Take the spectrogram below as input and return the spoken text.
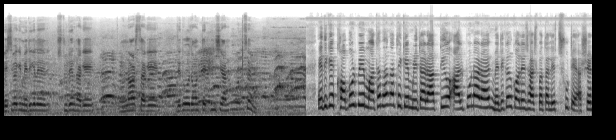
বেশিরভাগই মেডিকেলের স্টুডেন্ট থাকে নার্স থাকে, যেহেতু ও যেমন টেকনিশিয়ান ও সেম এদিকে খবর পেয়ে মাথাভাঙা থেকে মৃতার আত্মীয় আলপনা রায় মেডিকেল কলেজ হাসপাতালে ছুটে আসেন।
